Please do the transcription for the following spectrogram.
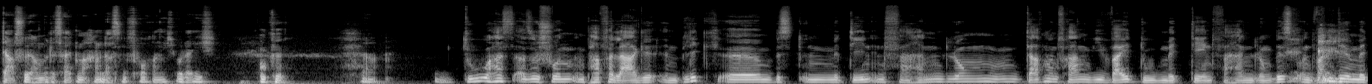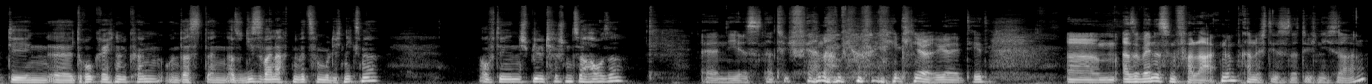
dafür haben wir das halt machen lassen, vorrangig, oder ich. Okay. Ja. Du hast also schon ein paar Verlage im Blick, äh, bist mit denen in Verhandlungen. Darf man fragen, wie weit du mit den Verhandlungen bist und wann wir mit den äh, Druck rechnen können und das dann, also diese Weihnachten wird's vermutlich nichts mehr auf den Spieltischen zu Hause? Äh, nee, das ist natürlich fernab jeglicher Realität. Ähm, also wenn es einen Verlag nimmt, kann ich dieses natürlich nicht sagen,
